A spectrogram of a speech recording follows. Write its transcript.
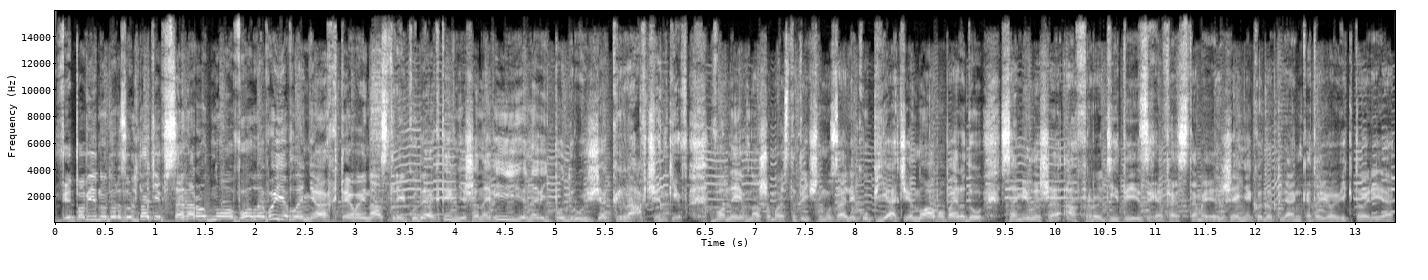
Відповідно до результатів всенародного волевиявлення, хтивий настрій куди активніше навіює навіть подружжя Кравченків. Вони в нашому естетичному заліку п'яті. Ну а попереду самі лише Афродіти із гефестами Женя Коноплянка та його Вікторія,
